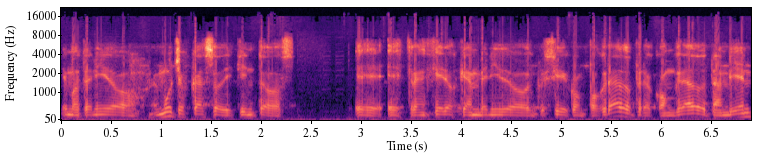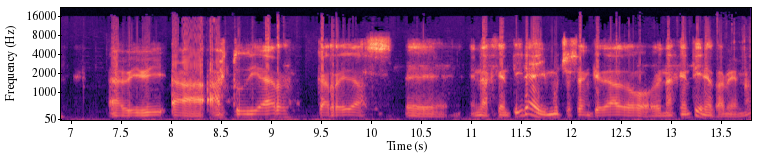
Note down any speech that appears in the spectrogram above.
hemos tenido en muchos casos distintos eh, extranjeros que han venido inclusive con posgrado, pero con grado también a, vivir, a estudiar carreras eh, en Argentina y muchos se han quedado en Argentina también, ¿no?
